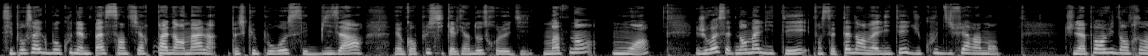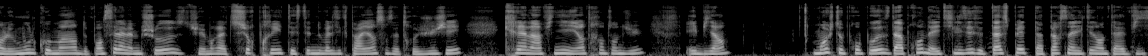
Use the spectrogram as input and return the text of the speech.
C'est pour ça que beaucoup n'aiment pas se sentir pas normal parce que pour eux c'est bizarre et encore plus si quelqu'un d'autre le dit. Maintenant, moi, je vois cette normalité, enfin cette anormalité du coup différemment. Tu n'as pas envie d'entrer dans le moule commun, de penser la même chose, tu aimerais être surpris, tester de nouvelles expériences sans être jugé, créer à l'infini et être entendu. Eh bien, moi, je te propose d'apprendre à utiliser cet aspect de ta personnalité dans ta vie,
